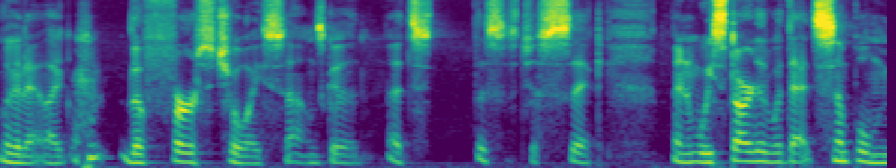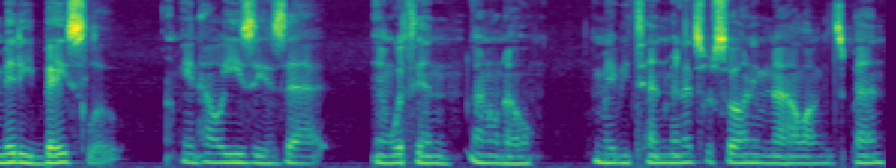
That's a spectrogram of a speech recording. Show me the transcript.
Look at that, like the first choice sounds good. That's this is just sick. And we started with that simple MIDI bass loop. I mean, how easy is that? And within, I don't know, maybe 10 minutes or so. I don't even know how long it's been.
